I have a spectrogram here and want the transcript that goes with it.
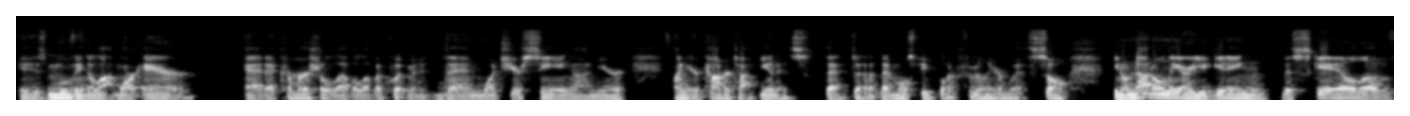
is moving a lot more air at a commercial level of equipment than what you're seeing on your on your countertop units that uh, that most people are familiar with. So, you know, not only are you getting the scale of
